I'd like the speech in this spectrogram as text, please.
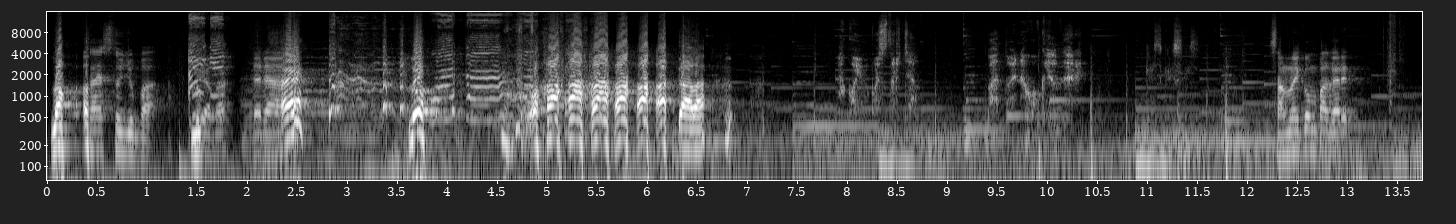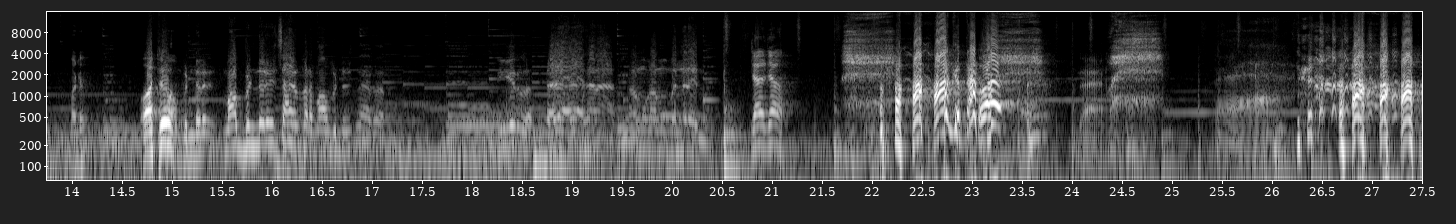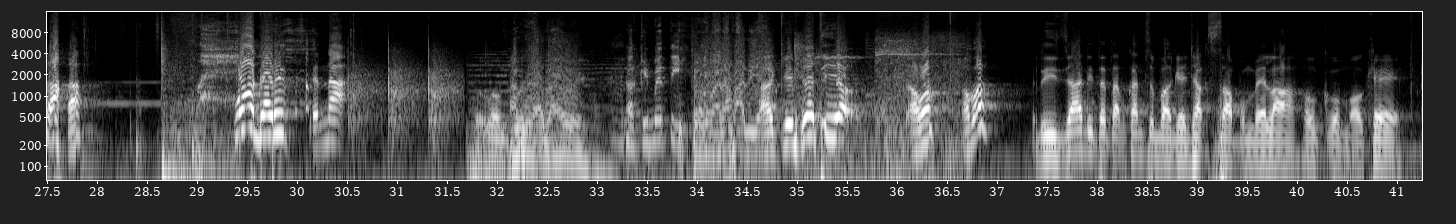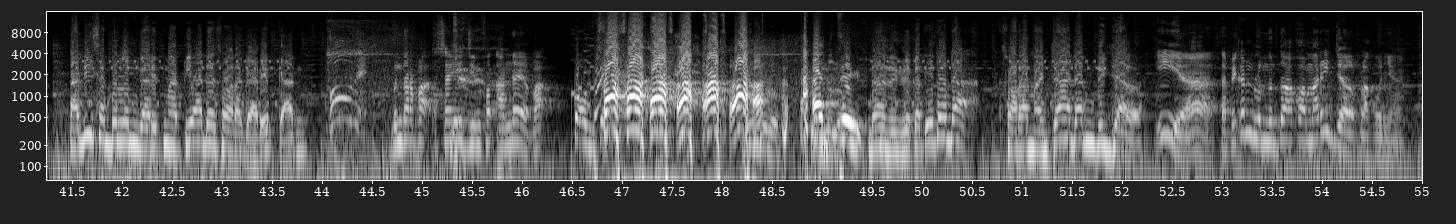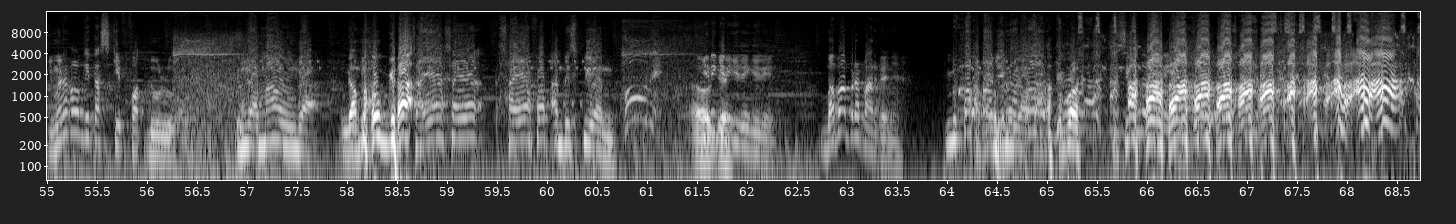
lah Saya setuju Pak. Iya Pak. Dadah. eh loh Dah lah Aku imposter Jal. Bantuin aku kill Garit. Guys, guys, guys. Assalamualaikum Pak Garit. Waduh. waduh Mau bener mau benerin server mau benerin server. Minggir lo. Udah udah sana. Kamu kamu benerin. Jal, Jal. ketawa Nah. wah garis kena Aku nggak tahu. ya. Hakimnya Tio. Bagaimana Pak Tio? Hakimnya Tio. Apa? Apa? Riza ditetapkan sebagai jaksa pembela hukum. Oke. Tadi sebelum Garit mati ada suara Garit kan? Bentar Pak, saya izin vote Anda ya Pak. Anjing. Nah di dekat itu ada suara Manja dan Rijal. Iya, tapi kan belum tentu aku sama Rijal pelakunya. Gimana kalau kita skip vote dulu? Enggak mau enggak. Nggak mau nggak? Saya saya saya vote anti spion. Gini, Oke. gini, gini, gini. Bapak berapa harganya? Yang berapa? Bos.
